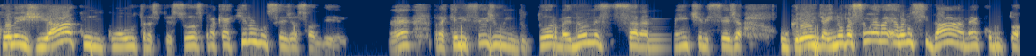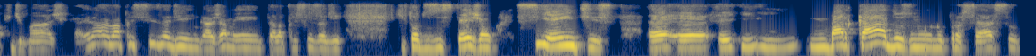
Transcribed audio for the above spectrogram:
colegiar com, com outras pessoas para que aquilo não seja só dele. Né, para que ele seja um indutor, mas não necessariamente ele seja o grande. A inovação ela, ela não se dá né, como um toque de mágica. Ela, ela, precisa de engajamento, ela precisa de que todos estejam cientes é, é, e, e, embarcados no, no, processo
